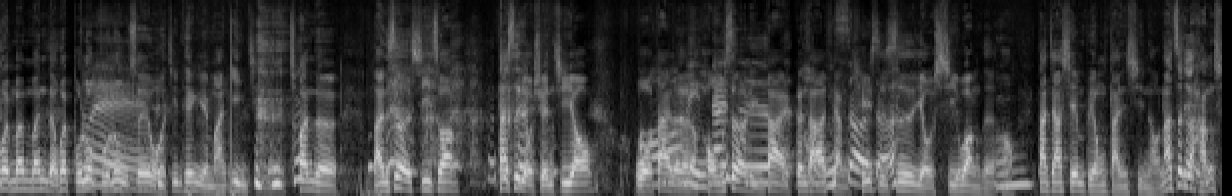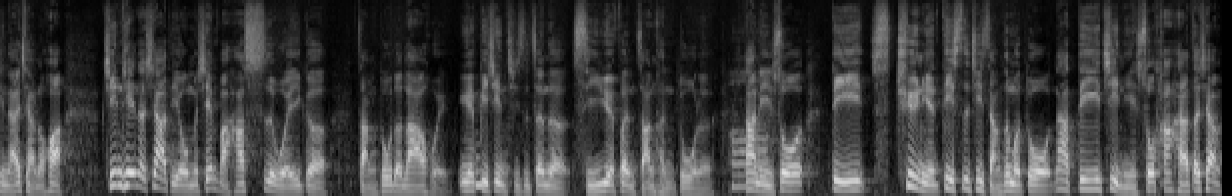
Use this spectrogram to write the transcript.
会闷闷的，会不露不露，所以我今天也蛮应景的，穿着蓝色西装，但是有玄机哦。我带了红色领带，跟大家讲，其实是有希望的哦。大家先不用担心哦。那这个行情来讲的话，今天的下跌，我们先把它视为一个涨多的拉回，因为毕竟其实真的十一月份涨很多了。那你说第一去年第四季涨这么多，那第一季你说它还要再像？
